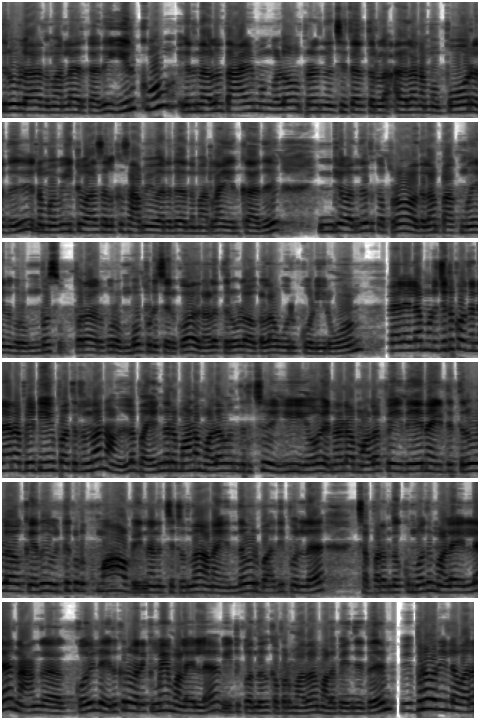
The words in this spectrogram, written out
திருவிழா அந்த மாதிரிலாம் இருக்காது. இருக்கும். இருந்தாலும் தாயமங்கலம் அப்புறம் இந்த சித்திரை திருவிழா அதெல்லாம் நம்ம போகிறது நம்ம வீட்டு வாசலுக்கு சாமி வருது அந்த மாதிரிலாம் இருக்காது. இங்கே வந்ததுக்கப்புறம் அதெல்லாம் பார்க்கும்போது எனக்கு ரொம்ப சூப்பராக இருக்கும். ரொம்ப பிடிச்சிருக்கும். அதனால திருவிழாவுக்கெல்லாம் ஊருக்கு ஓடிடுவோம் வேலையெல்லாம் முடிச்சுட்டு கொஞ்ச நேரம் அப்படியே டிவி பார்த்துட்டு இருந்தா நல்ல பயங்கரமான மழை வந்துருச்சு. ஐயோ என்னடா மழை பெய்யுதே நைட்டு திருவிழாவுக்கு எதுவும் விட்டு கொடுக்குமா அப்படின்னு நினச்சிட்டு இருந்தேன். ஆனால் எந்த ஒரு பாதிப்பும் இல்லை. சப்பரம் தூக்கும் போது மழை இல்லை நாங்கள் கோயிலில் இருக்கிற வரைக்குமே மழை இல்லை வீட்டுக்கு வந்ததுக்கப்புறமா தான் மழை பெஞ்சது. பிப்ரவரியில் வர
